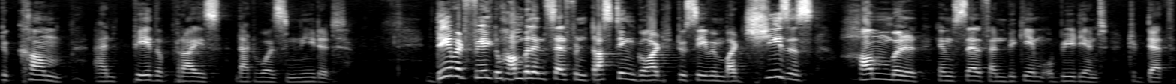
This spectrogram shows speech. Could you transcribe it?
to come and pay the price that was needed. David failed to humble himself in trusting God to save him, but Jesus humbled himself and became obedient to death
